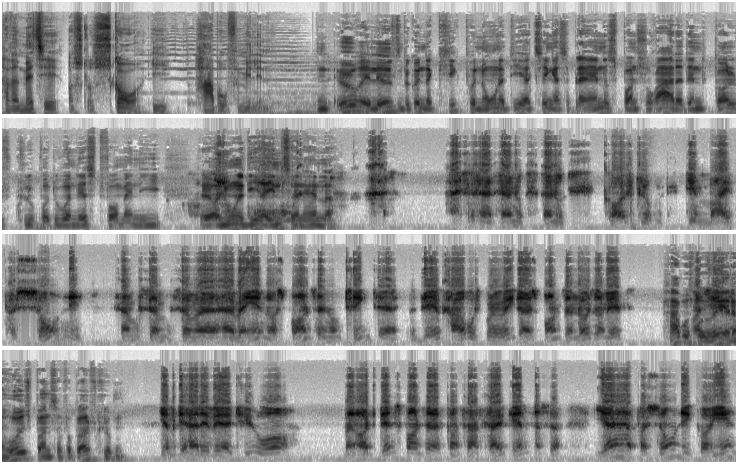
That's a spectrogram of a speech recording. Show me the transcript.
har været med til at slå skår i Harbo-familien. Den øvrige ledelse begyndte at kigge på nogle af de her ting, altså blandt andet sponsorat af den golfklub, hvor du var næstformand i, øh, og nogle af de her interne handler. Altså, hør nu, hør nu. Golfklubben, det er mig personligt, som, som, som uh, har været inde og sponsoret nogle ting der. Det er jo ikke Harbos Bryggeri, der har sponsoret noget som helst. Harbos Bryggeri er der hovedsponsor for golfklubben. Jamen, det har det været i 20 år. Men, og den sponsorkontrakt har ikke ændret sig. Jeg har personligt gået ind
